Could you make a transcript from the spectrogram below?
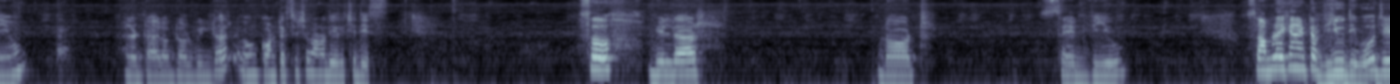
new hello dialog dot builder এবং কন্টেক্সট হিসেবে আমরা দিয়ে দিচ্ছি this so builder dot set view so আমরা এখানে একটা ভিউ দিব, যে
